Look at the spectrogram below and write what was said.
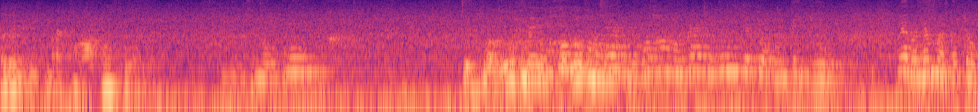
แล้วเรื่องนี้ราคาโคตรสวยขอรูปหนึ่งขอรูปหนึ่งแม่หรือว่าห้องน้ำแม่รูปกระจกมันติดอยู่แม่มันไม่เหมือนกระจก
